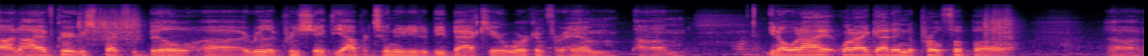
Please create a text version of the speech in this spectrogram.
Uh, no, I have great respect for Bill. Uh, I really appreciate the opportunity to be back here working for him. Um, you know, when I when I got into pro football, uh,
